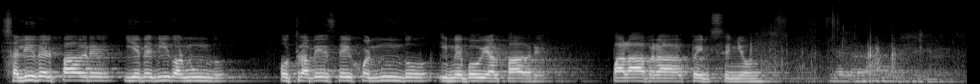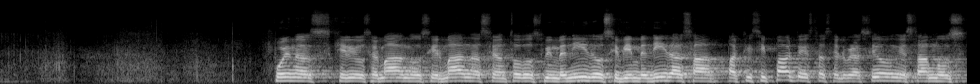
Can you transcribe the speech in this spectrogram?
Salí del Padre y he venido al mundo. Otra vez dejo el mundo y me voy al Padre. Palabra del Señor. Buenas, queridos hermanos y hermanas, sean todos bienvenidos y bienvenidas a participar de esta celebración. Estamos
